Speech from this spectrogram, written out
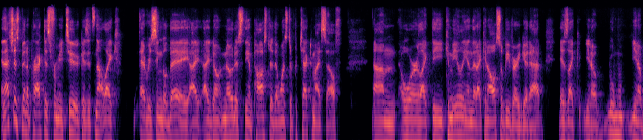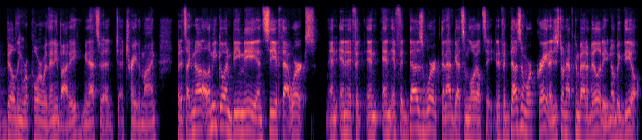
and that's just been a practice for me too, because it's not like every single day I, I don't notice the imposter that wants to protect myself um, or like the chameleon that I can also be very good at is like you know you know building rapport with anybody. I mean that's a, a, trait of mine. But it's like no, let me go and be me and see if that works. And and if it and and if it does work, then I've got some loyalty. And if it doesn't work, great. I just don't have compatibility. No big deal.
